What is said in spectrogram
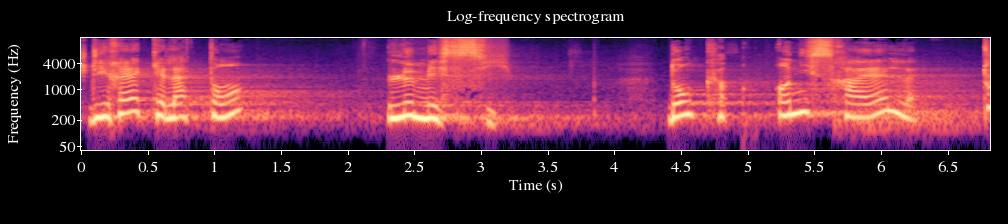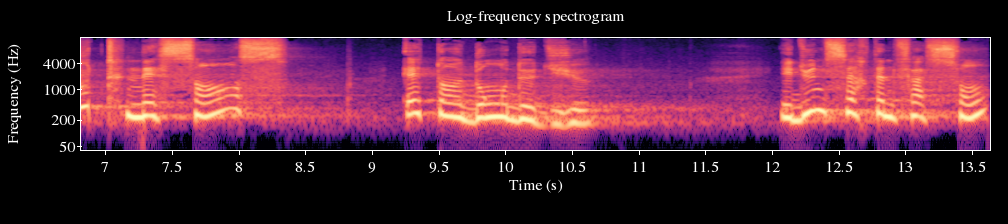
je dirais qu'elle attend le Messie. Donc, en Israël, toute naissance est un don de Dieu. Et d'une certaine façon,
